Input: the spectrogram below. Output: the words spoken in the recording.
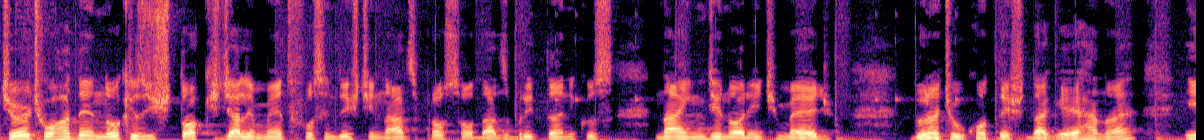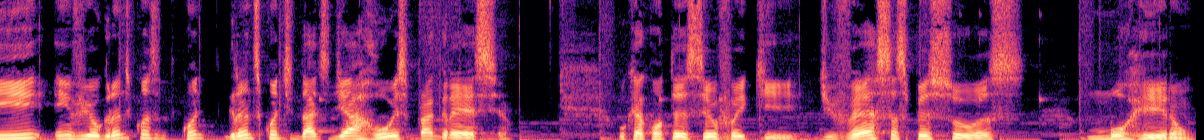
Churchill ordenou que os estoques de alimento fossem destinados para os soldados britânicos na Índia e no Oriente Médio durante o contexto da guerra, não é? E enviou grandes, grandes quantidades de arroz para a Grécia. O que aconteceu foi que diversas pessoas morreram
